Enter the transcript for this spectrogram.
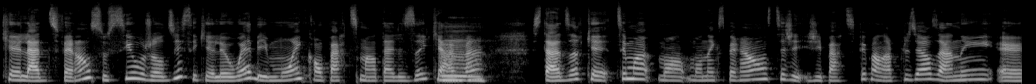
que la différence aussi aujourd'hui, c'est que le web est moins compartimentalisé qu'avant. Mm. C'est-à-dire que, tu sais, moi, mon, mon expérience, tu sais, j'ai- j'ai participé pendant plusieurs années euh,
